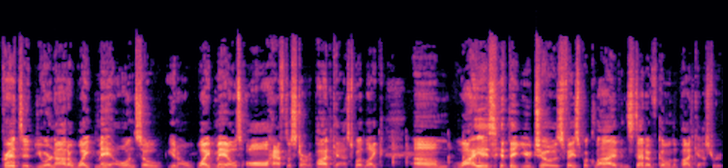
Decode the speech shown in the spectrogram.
granted, you are not a white male, and so you know, white males all have to start a podcast. But like, um, why is it that you chose Facebook Live instead of going the podcast route?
